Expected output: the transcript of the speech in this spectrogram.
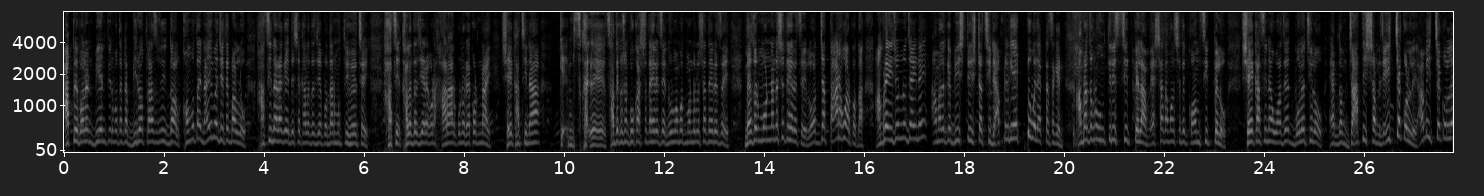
আপনি বলেন, বিএনপির মতো একটা বিরোধ রাজনৈতিক দল ক্ষমতায় নাই বা যেতে পারল। হাসিনার আগে দেশে খালেদা জিয়া প্রধানমন্ত্রী হয়েছে। হাসি- খালেদা জিয়ার এখন হারার কোনো রেকর্ড নাই। শেখ হাসিনা সাদেক হোসেন খোকার সাথে হেরেছে, নূর মোহাম্মদ মন্ডলের সাথে হেরেছে, মেজর মন্নানের সাথে হেরেছে, লজ্জা তার হওয়ার কথা। আমরা এই জন্য যাই নাই, আমাদেরকে বিশ ত্রিশটা সিটে আপনাকে একটু বলে একটা সেকেন্ড আমরা যখন উনত্রিশ সিট পেলাম, এরশাদ আমাদের সাথে কম সিট পেল। শেখ হাসিনা, ওয়াজেদ বলেছিল একদম জাতির সামনে যে, ইচ্ছা করলে, আমি ইচ্ছা করলে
